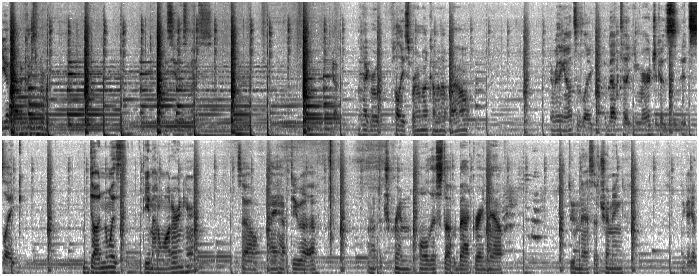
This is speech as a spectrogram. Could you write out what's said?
you have, to have a customer. You see this mess? Polysperma coming up out. Everything else is like about to emerge because it's like done with the amount of water in here. So I have to uh, I have to trim all this stuff back right now. Do massive trimming. Like I got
